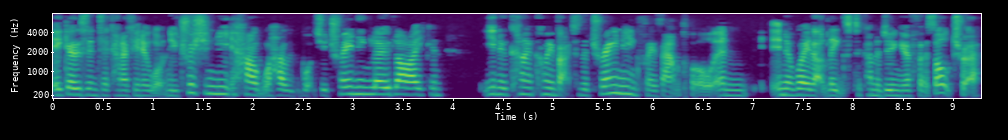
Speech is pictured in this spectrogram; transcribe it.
it goes into kind of, you know, what nutrition how, how, what's your training load like and, you know, kind of coming back to the training, for example, and in a way that links to kind of doing your first ultra.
